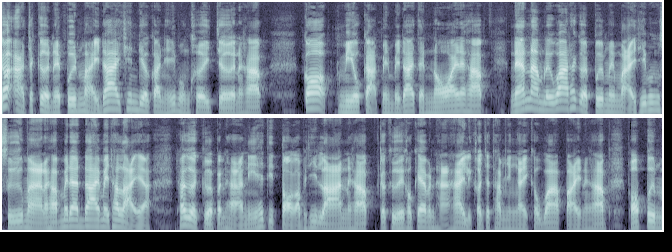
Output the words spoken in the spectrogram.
ก็อาจจะเกิดในปืนใหม่ได้เช่นเดียวกันอย่างที่ผมเคยเจอนะครับ ก็มีโอกาสเป็นไปได้แต่น้อยนะครับแนะนำเลยว่าถ้าเกิดปืนใหม่ๆที่เพิ่งซื้อมานะครับ ไม่ได้ได้ไม่เท่าไหร่อะถ้าเกิดเกิดปัญหานี้ให้ติดต่อกลับไปที่ร้านนะครับ ก็คือให้เขาแก้ปัญหาให้หรือเขาจะทำยังไงก็ว่าไปนะครับ เพราะปืนใ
